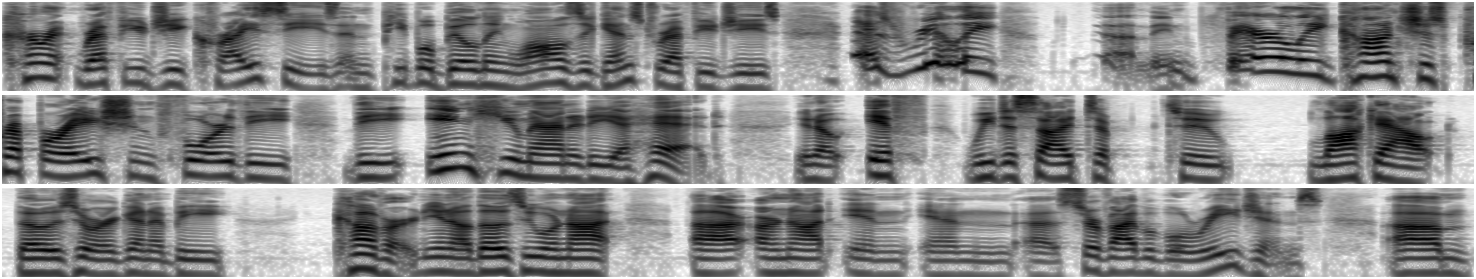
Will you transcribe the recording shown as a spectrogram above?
current refugee crises and people building walls against refugees as really I mean, fairly conscious preparation for the the inhumanity ahead. You know, if we decide to to lock out those who are going to be covered. You know, those who are not uh, are not in in uh, survivable regions. Um,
